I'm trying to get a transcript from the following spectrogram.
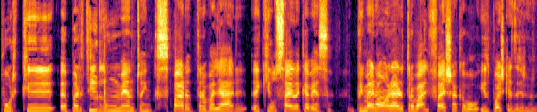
porque a partir do momento em que se para de trabalhar, aquilo sai da cabeça primeiro há um horário de trabalho, fecha, acabou. E depois, quer dizer,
